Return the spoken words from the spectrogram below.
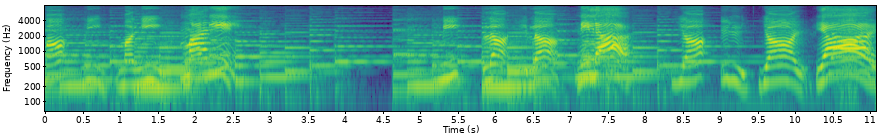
மணி. மணி. மணி நிலா நிலா. நிலா. யா இல் யாழ். யாழ்.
